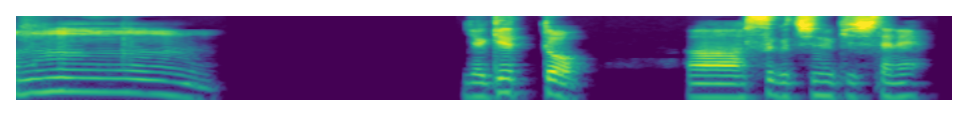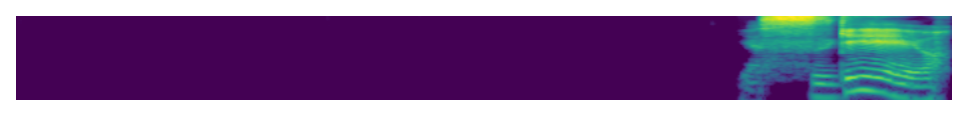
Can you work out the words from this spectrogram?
うーん。いや、ゲット。ああ、すぐ血抜きしてね。いや、すげえよ。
